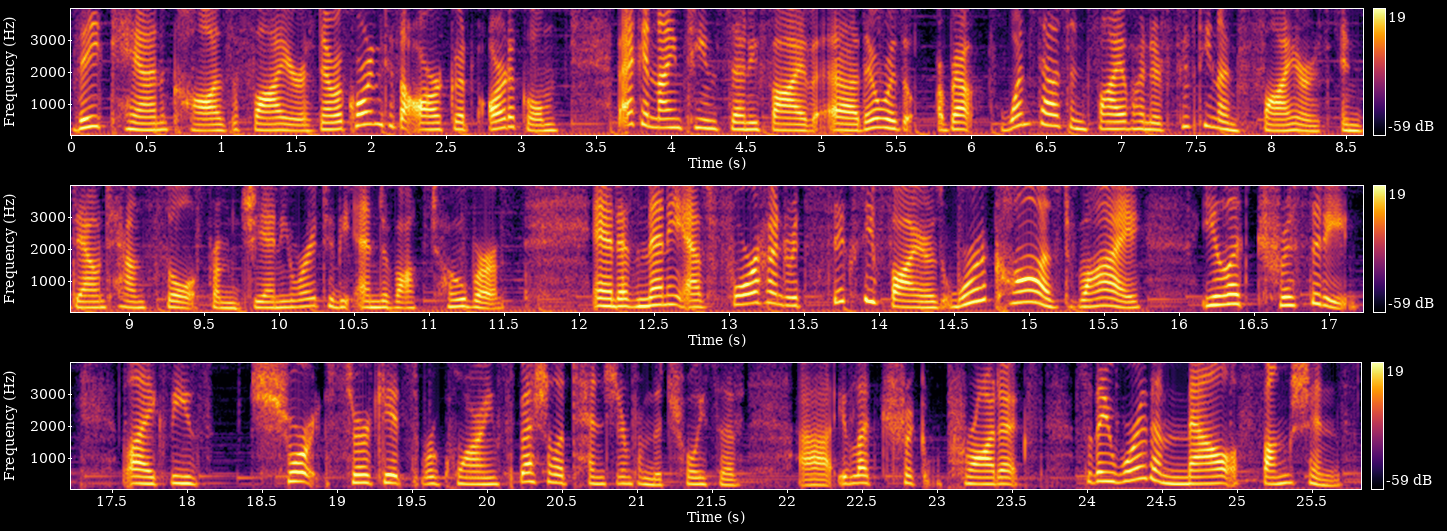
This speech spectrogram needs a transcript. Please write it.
they can cause fires. Now, according to the article, back in 1975, uh, there was about 1,559 fires in downtown Seoul from January to the end of October and as many as 460 fires were caused by electricity, like these short circuits requiring special attention from the choice of uh, electric products. So they were the malfunctions.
